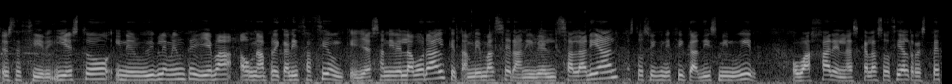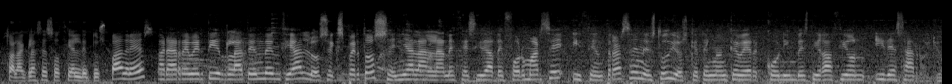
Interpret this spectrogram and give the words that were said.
es decir, y esto ineludiblemente lleva a una precarización que ya es a nivel laboral, que también va a ser a nivel salarial. Esto significa disminuir o bajar en la escala social respecto a la clase social de tus padres. Para revertir la tendencia, los expertos señalan la necesidad de formarse y centrarse en estudios que tengan que ver con investigación y desarrollo.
